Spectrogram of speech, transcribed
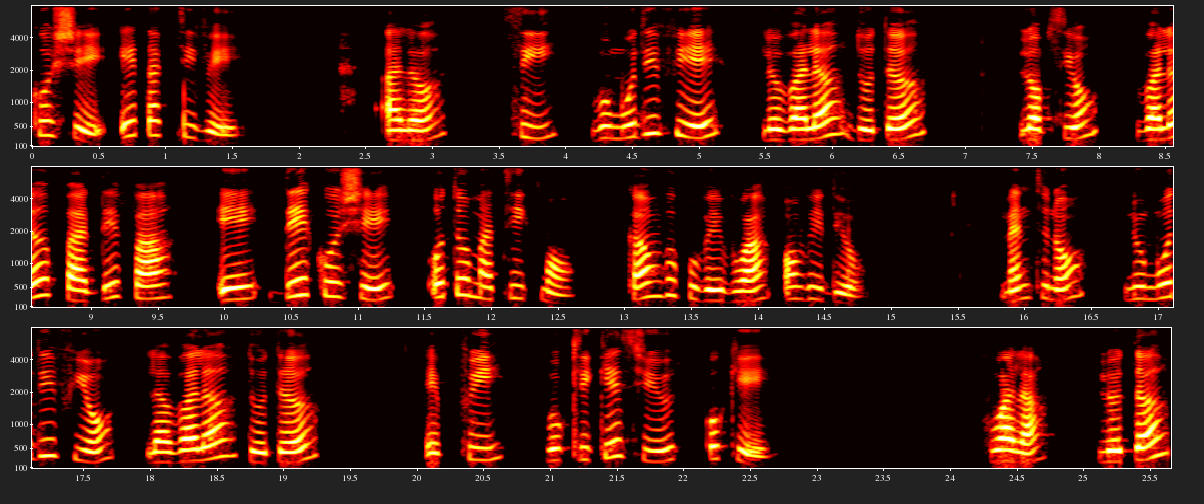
cochée est activée. Alors, si vous modifiez le valeur d'auteur, l'option Valeur par défaut est décochée automatiquement, comme vous pouvez voir en vidéo. Maintenant, nous modifions la valeur d'auteur et puis vous cliquez sur OK. Voilà, l'auteur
